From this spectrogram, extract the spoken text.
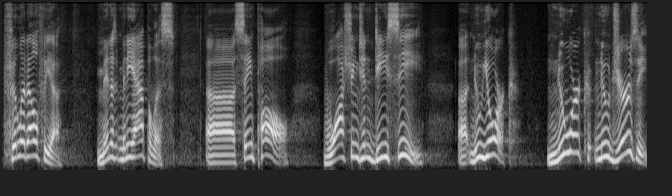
Philadelphia, Minneapolis, uh, St. Paul, Washington, D.C., uh, New York, Newark, New Jersey,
